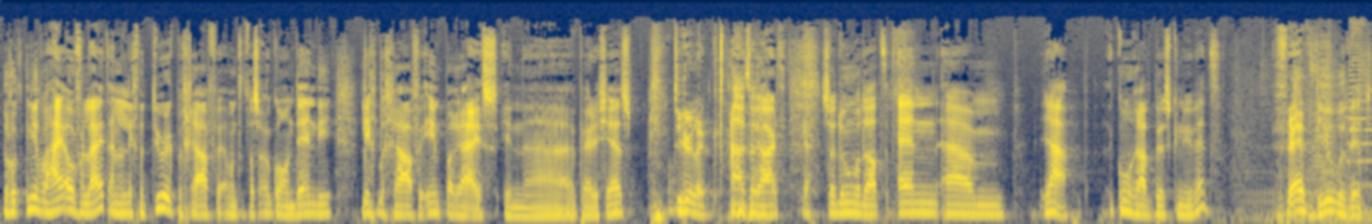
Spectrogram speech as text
Maar goed, in ieder geval, hij overlijdt en hij ligt natuurlijk begraven... want het was ook wel een dandy... ligt begraven in Parijs, in uh, Père. Tuurlijk. Uiteraard. ja. Zo doen we dat. En um, ja, Conrad Buskenuwet. Vet. Deal with it.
